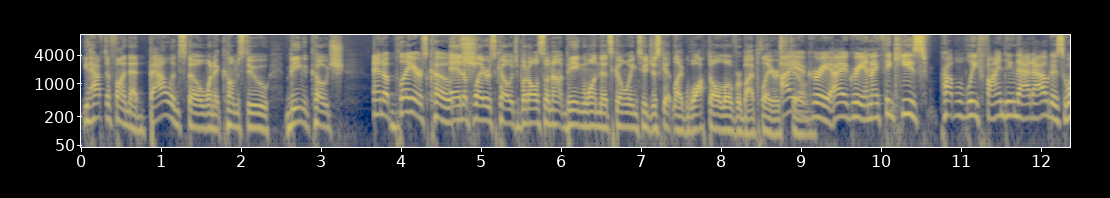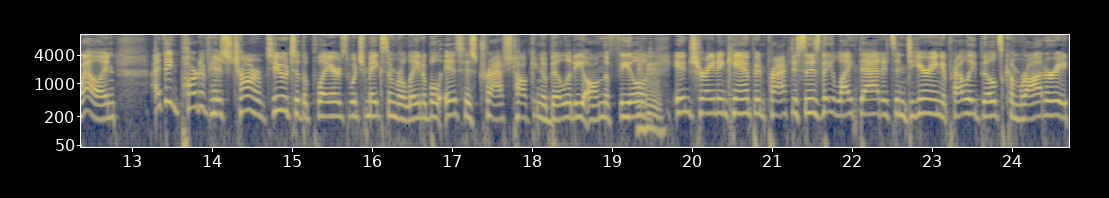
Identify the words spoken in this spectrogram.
You have to find that balance though when it comes to being a coach And a player's coach. and a player's coach, but also not being one that's going to just get like walked all over by players. I too. agree. I agree. And I think he's probably finding that out as well. And I think part of his charm, too, to the players, which makes him relatable, is his trash talking ability on the field, Mm-hmm. in training camp, in practices. They like that. It's endearing. It probably builds camaraderie.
